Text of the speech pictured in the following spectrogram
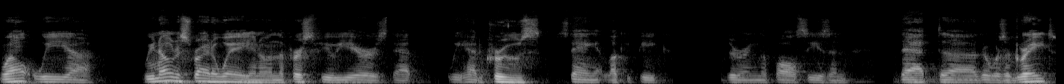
Well, we uh, we noticed right away, you know, in the first few years that we had crews staying at Lucky Peak during the fall season that uh, there was a great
